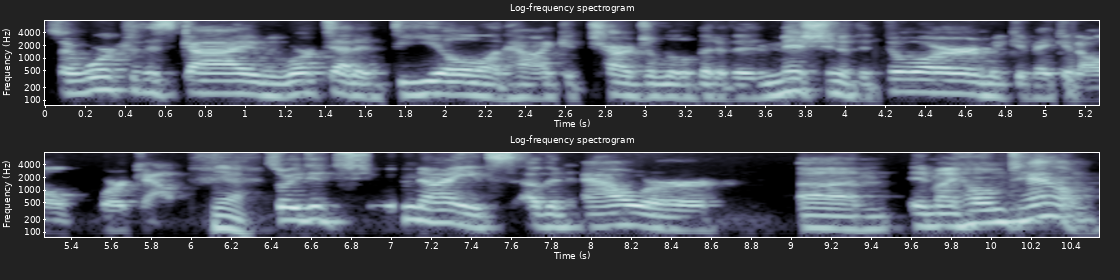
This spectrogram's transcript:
So I worked with this guy and we worked out a deal on how I could charge a little bit of an admission at the door and we could make it all work out. Yeah. So I did two nights of an hour um, in my hometown.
